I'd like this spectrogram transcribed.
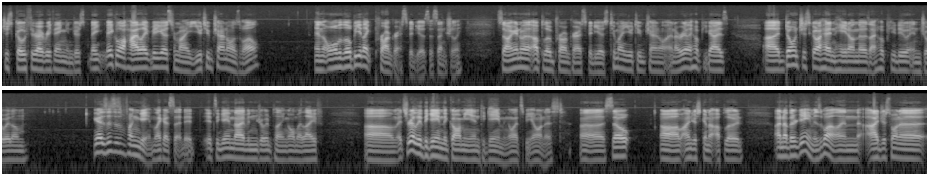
just go through everything and just make make little highlight videos for my YouTube channel as well and well, they'll be like progress videos essentially. So I'm gonna upload progress videos to my YouTube channel, and I really hope you guys uh, don't just go ahead and hate on those. I hope you do enjoy them. You Guys, this is a fun game. Like I said, it, it's a game that I've enjoyed playing all my life. Um, it's really the game that got me into gaming. Let's be honest. Uh, so um, I'm just gonna upload another game as well, and I just want to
